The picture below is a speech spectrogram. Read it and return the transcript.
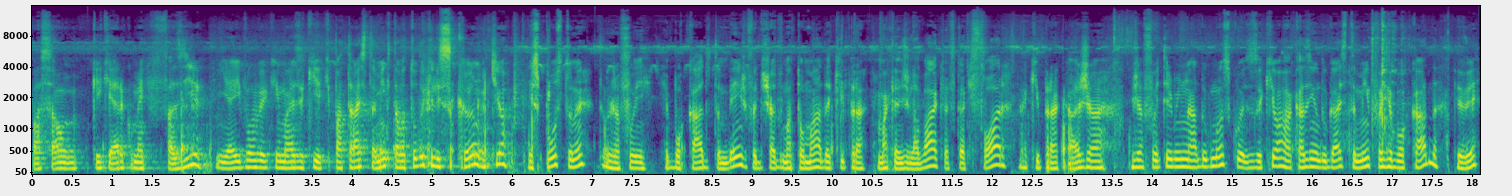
passar um o que que era, como é que fazia. E aí vamos ver aqui mais aqui, aqui para trás também, que tava todo aquele cano aqui, ó, exposto, né? Então já foi rebocado também, já foi deixado uma tomada aqui para máquina de lavar, que vai ficar aqui fora. Aqui para cá já já foi terminado algumas coisas. Aqui, ó, a casinha do gás também foi rebocada. Quer ver?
